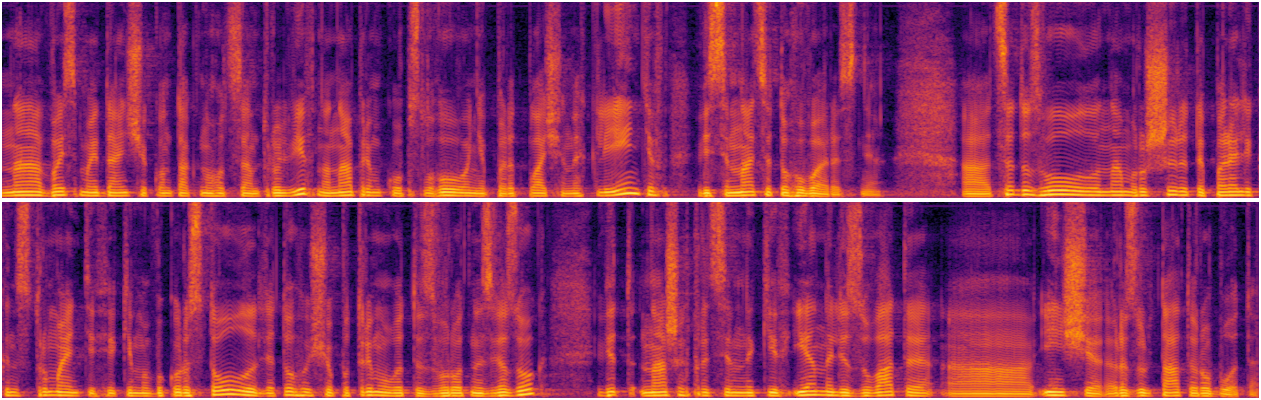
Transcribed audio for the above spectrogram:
на весь майданчик контактного центру Львів на напрямку обслуговування передплачених клієнтів 18 вересня. Це дозволило нам розширити перелік інструментів, які ми використовували для того, щоб отримувати зворотний зв'язок від наших працівників і аналізувати інші результати роботи.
